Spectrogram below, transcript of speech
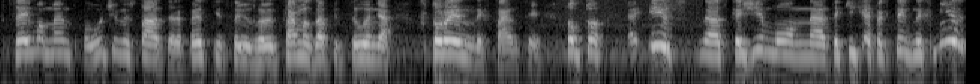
В цей момент Сполучені Штати, Європейський Союз говорять саме за підсилення вторинних санкцій. Тобто, е, із, е, скажімо, е, таких ефективних мір,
